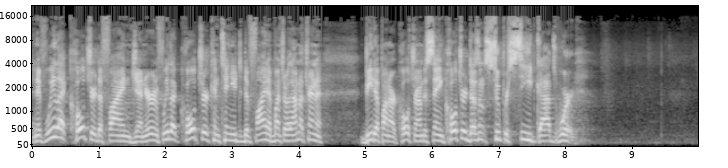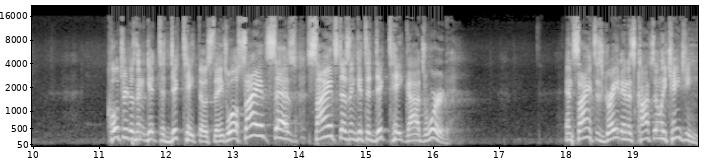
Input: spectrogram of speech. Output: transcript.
And if we let culture define gender, and if we let culture continue to define a bunch of, I'm not trying to beat up on our culture, I'm just saying culture doesn't supersede God's word. Culture doesn't get to dictate those things. Well, science says science doesn't get to dictate God's word. And science is great and it's constantly changing.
